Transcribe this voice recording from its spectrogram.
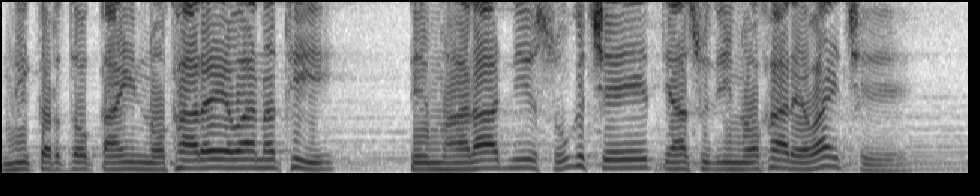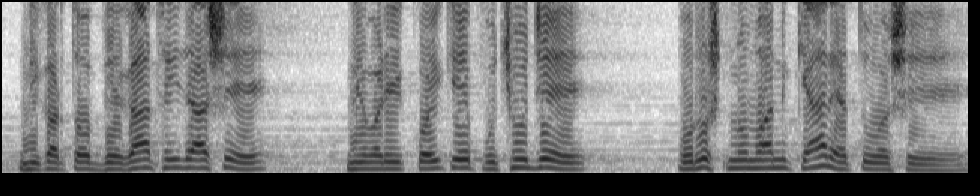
નીકળતો કાંઈ નોખા રહેવા નથી, તે મહારાજની સુખ છે, ત્યાં સુધી નોખા રહેવાય છે. નીકળતો ભેગા થઈ જશે. ને વળી કોઈકે પૂછ્યું જે, પુરુષનું મન ક્યાં રહેતું હશે?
